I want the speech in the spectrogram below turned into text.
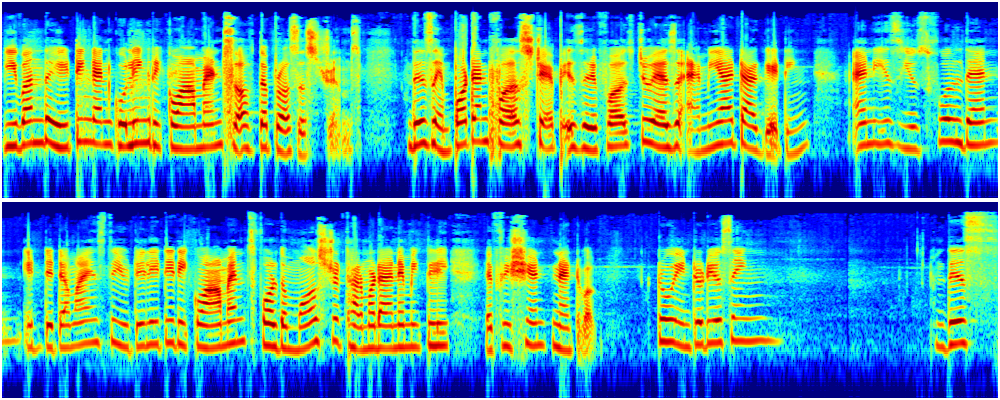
given the heating and cooling requirements of the process streams. This important first step is referred to as MER targeting and is useful then it determines the utility requirements for the most thermodynamically efficient network. To introducing this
